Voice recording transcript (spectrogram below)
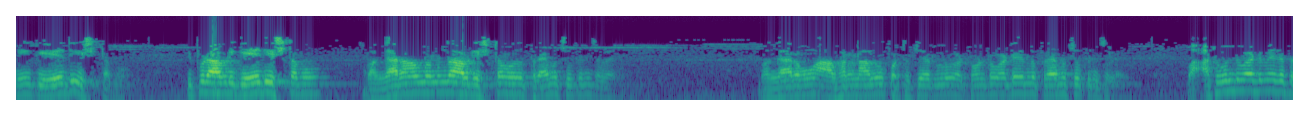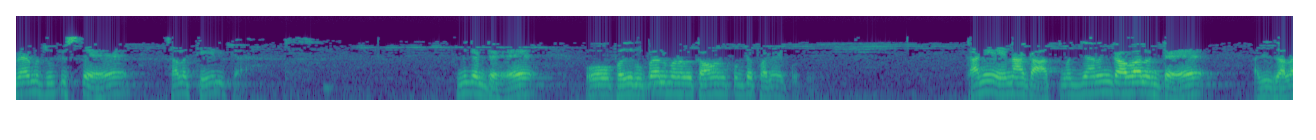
నీకు ఏది ఇష్టము? ఇప్పుడు ఆవిడికి ఏది ఇష్టము? బంగారం అన్నందు ఆవిడ ఇష్టం ప్రేమ చూపించలేదు. బంగారము ఆభరణాలు పట్టుచీరలు అటువంటి వాటి మీద ప్రేమ చూపించలేదు. అటువంటి వాటి మీద ప్రేమ చూపిస్తే చాలా తేలిక. ఎందుకంటే ఓ పది రూపాయలు మనం కావాలనుకుంటే పని అయిపోతుంది. కానీ నాకు ఆత్మజ్ఞానం కావాలంటే అది చాలా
